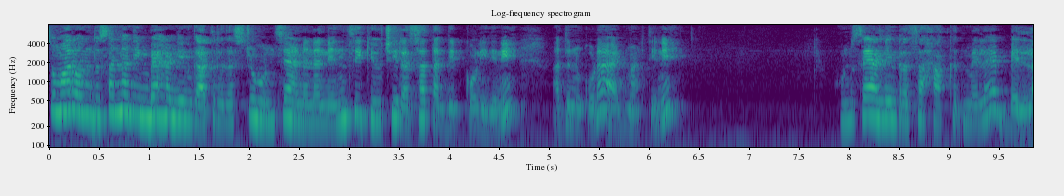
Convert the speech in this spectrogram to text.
ಸುಮಾರು ಒಂದು ಸಣ್ಣ ನಿಂಬೆ ಹಣ್ಣಿನ ಗಾತ್ರದಷ್ಟು ಹುಣಸೆ ಹಣ್ಣನ್ನು ನೆನೆಸಿ ಕಿವುಚಿ ರಸ ತೆಗೆದಿಟ್ಕೊಂಡಿದ್ದೀನಿ ಅದನ್ನು ಕೂಡ ಆ್ಯಡ್ ಮಾಡ್ತೀನಿ. ಹುಣಸೆ ಹಣ್ಣಿನ ರಸ ಹಾಕಿದ್ಮೇಲೆ ಬೆಲ್ಲ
